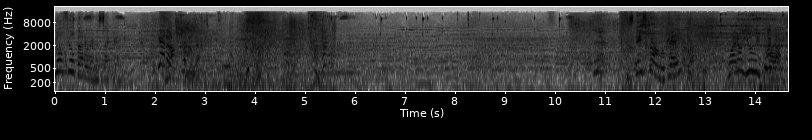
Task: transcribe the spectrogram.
You'll feel better in a second. Get him! Stay strong, okay? Why don't you lead the way?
